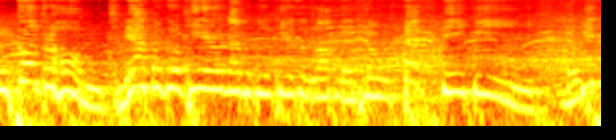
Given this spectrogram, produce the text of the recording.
ង្គរក្រហមឈ្នះបង្គោលខៀវដែលបង្គោលខៀវសន្លប់នៅក្នុងទឹកទី2 The winner is Cambodia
